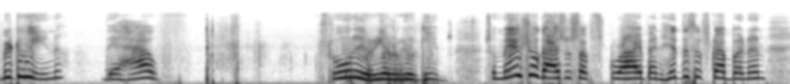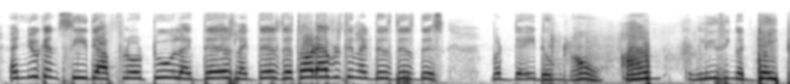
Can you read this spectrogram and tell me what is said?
between they have slowly real real games so make sure guys to subscribe and hit the subscribe button and you can see they are floor 2 like this like this they thought everything like this this this but they don't know i am releasing a date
